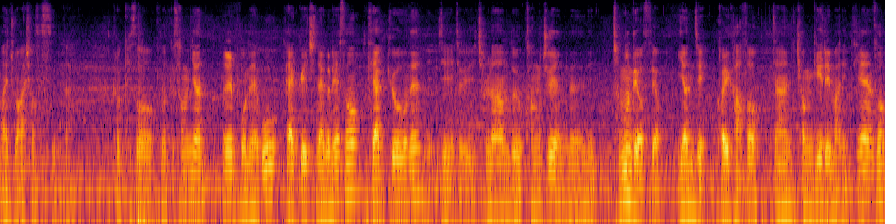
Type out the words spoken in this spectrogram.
많이 좀 아쉬웠었습니다. 그렇게 해서 고등학교 3년을 보내고 대학교에 진학을 해서 대학교는 이제 저희 전라남도 광주에 있는 전문대였어요. 이현재 거기 가서 일단 경기를 많이 뛰면서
